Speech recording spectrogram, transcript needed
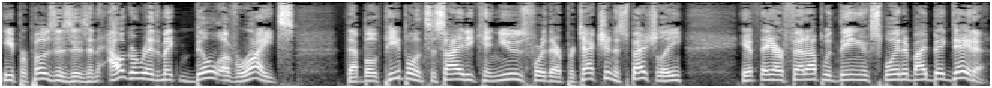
he proposes is an algorithmic Bill of Rights that both people and society can use for their protection, especially if they are fed up with being exploited by big data.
